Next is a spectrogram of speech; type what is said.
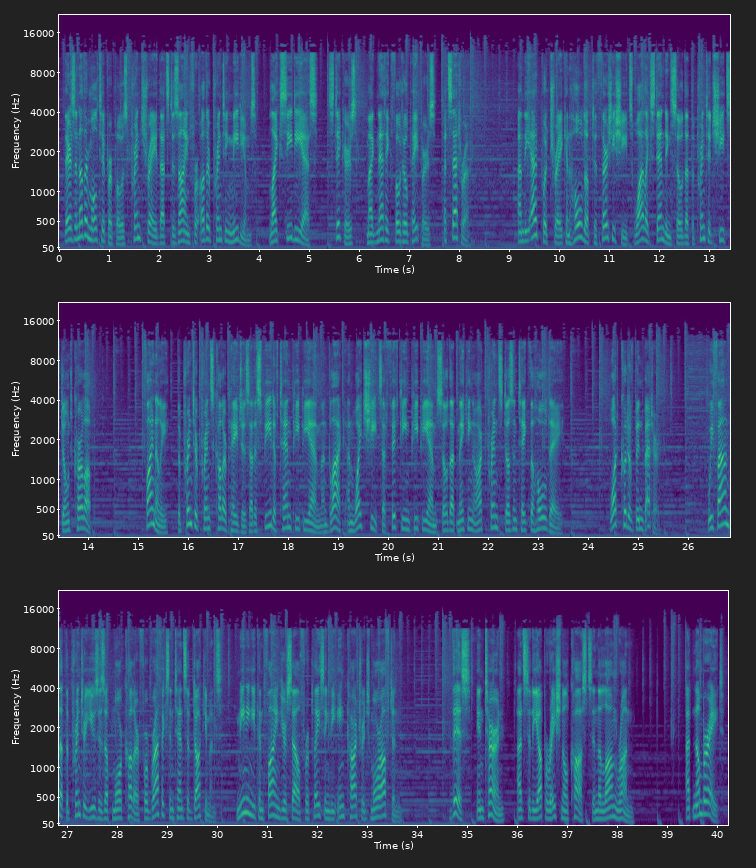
There's another multipurpose print tray that's designed for other printing mediums, like CDS, stickers, magnetic photo papers, etc. And the output tray can hold up to 30 sheets while extending so that the printed sheets don't curl up. Finally, the printer prints color pages at a speed of 10 ppm and black and white sheets at 15 ppm so that making art prints doesn't take the whole day. What could have been better? We found that the printer uses up more color for graphics-intensive documents, meaning you can find yourself replacing the ink cartridge more often. This, in turn, adds to the operational costs in the long run. At number 8.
